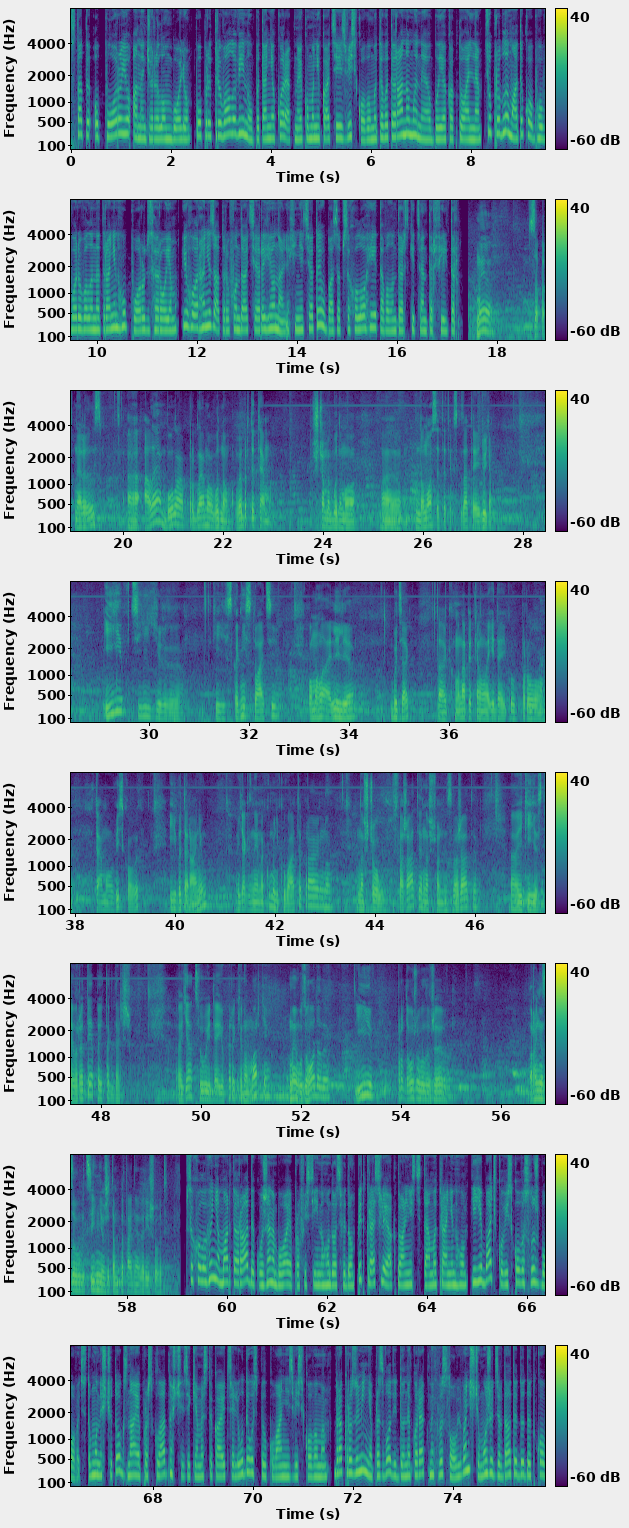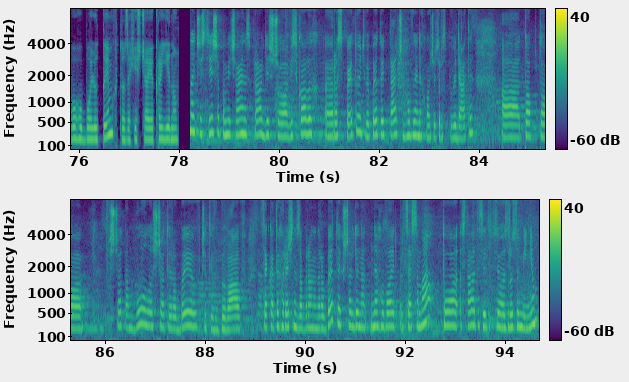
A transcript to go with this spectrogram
стати опорою, а не джерелом болю. Попри тривалу війну, питання коректної комунікації з військовими та ветеранами неабияк актуальне. Цю проблематику обговорювали на тренінгу поруч з героєм. Його організатори фундація регіональних ініціатив, база психології та волонтерський центр Фільтр. Ми запартнерились, е, але була проблема в одному вибрати тему, що ми будемо е, доносити, так сказати, людям. І в цій е, такій складній ситуації допомогла Лілія Буцяк. Так, вона підкинула ідейку про тему військових і ветеранів, як з ними комунікувати правильно, на що зважати, на що не зважати, е, які є стереотипи і так далі. Е, Я цю ідею перекинув Марті, ми узгодили і продовжували вже організаційні вже там питання вирішувати. Психологиня Марта Радик уже набуває професійного досвіду, підкреслює актуальність теми тренінгу. Її батько військовослужбовець, тому не щуток знає про складнощі, з якими стикаються люди у спілкуванні з військовими. Брак розуміння призводить до некоректних висловлювань, що можуть завдати додаткового болю тим, хто захищає країну. Найчастіше помічаю насправді, що військових е, розпитують, випитують те, чого вони не хочуть розповідати. А, тобто, що там було, що ти робив, чи ти вбивав. Це категорично заборонено робити. Якщо людина не говорить про це сама, то ставитися до цього з розумінням.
